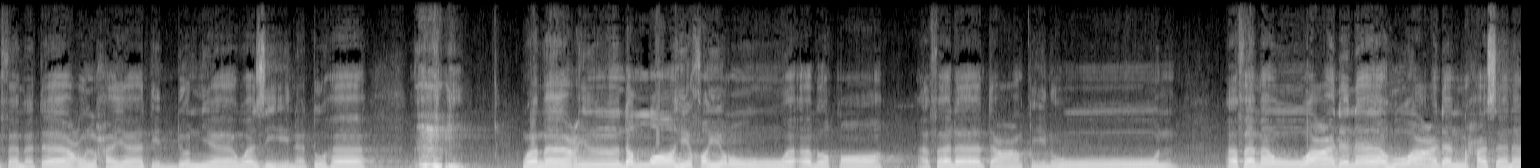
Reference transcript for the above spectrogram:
فمتاع الحياة الدنيا وزينتها وما عند الله خير وابقى افلا تعقلون أفمن وعدناه وعدا حسنا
